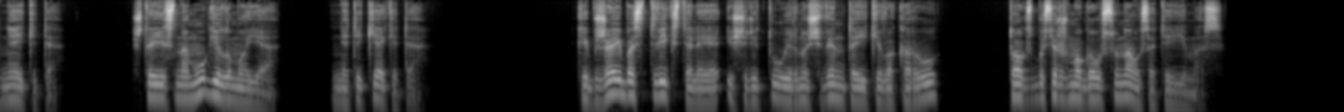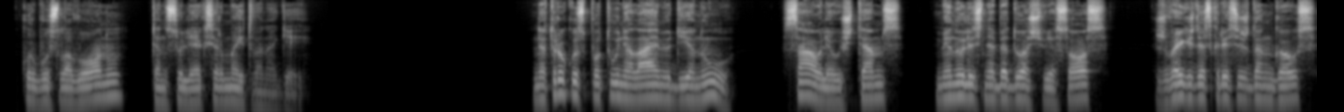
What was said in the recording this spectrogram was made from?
neikite, štai jis namų gilumoje, netikėkite. Kaip žaibas tvykstelėje iš rytų ir nušvinta iki vakarų, toks bus ir žmogaus sūnaus ateimas. Kur bus lavonų, ten sulėks ir maitvanagiai. Netrukus po tų nelaimių dienų saulė užtems, mėnulis nebeduos šviesos, žvaigždės kris iš dangaus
